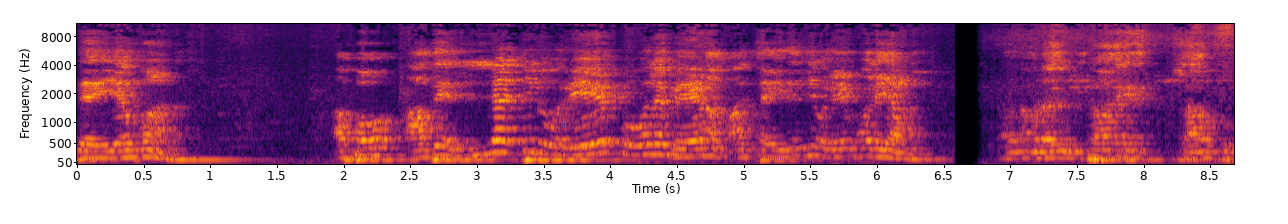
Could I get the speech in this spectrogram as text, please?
ദയവാണ്. അപ്പോ അതെല്ലാറ്റിലും ഒരേപോലെ വേണം. ആ ചൈതന്യം ഒരേപോലെയാണ്. നമ്മുടെ ഉദ്ഘാടകൻ ഷാഫു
